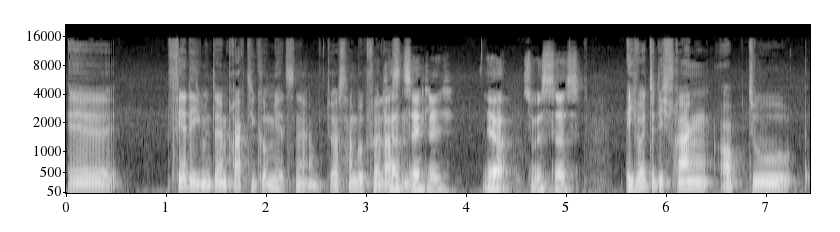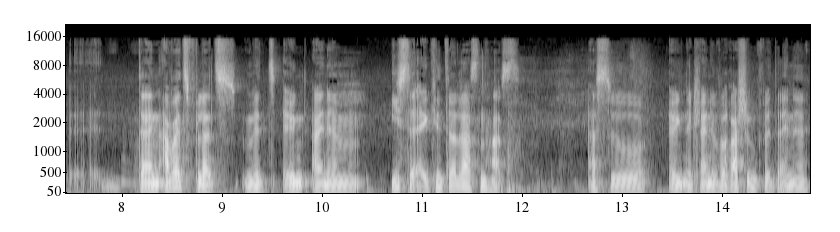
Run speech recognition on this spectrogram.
äh, fertig mit deinem Praktikum jetzt, ne? Du hast Hamburg verlassen. Tatsächlich. Ja, so ist das. Ich wollte dich fragen, ob du äh, deinen Arbeitsplatz mit irgendeinem Easter Egg hinterlassen hast. Hast du irgendeine kleine Überraschung für deine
